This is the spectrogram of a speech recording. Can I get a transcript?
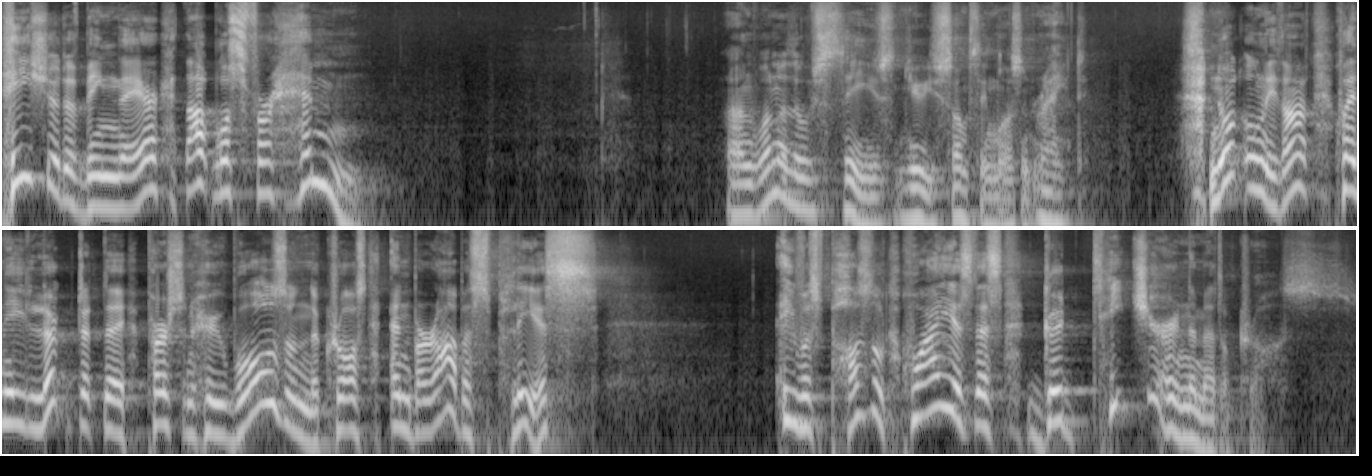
He should have been there. That was for him. And one of those thieves knew something wasn't right. Not only that, when he looked at the person who was on the cross in Barabbas' place, he was puzzled. Why is this good teacher in the middle cross?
